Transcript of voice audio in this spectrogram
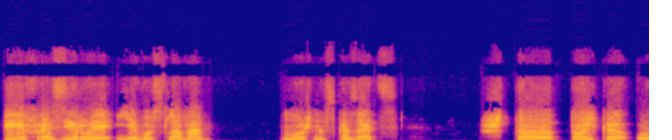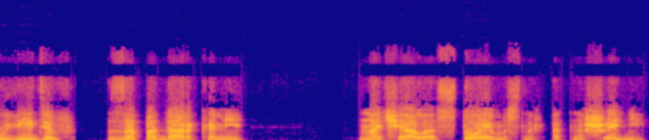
Перефразируя его слова, можно сказать, что только увидев за подарками начало стоимостных отношений,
